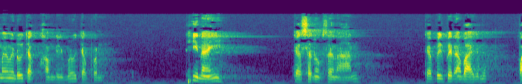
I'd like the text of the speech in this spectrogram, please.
ไม่ไม่รู้จักความดี ไม่รู้จักผล ที่ไหนจะสนุกสนาน จะเป็นเป็นอบายจะมุกไป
